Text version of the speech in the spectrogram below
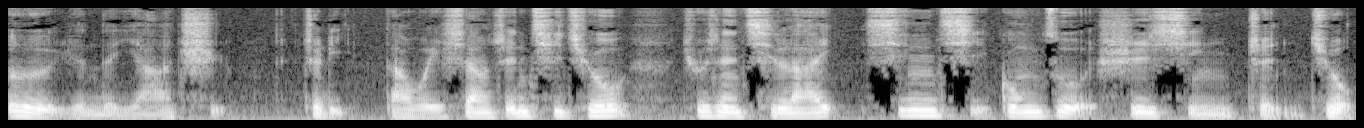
恶人的牙齿。这里大卫向神祈求，求神起来兴起工作，施行拯救。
